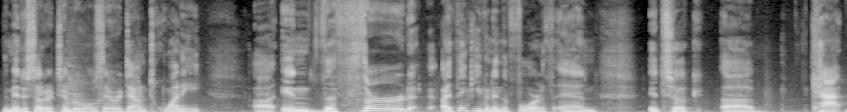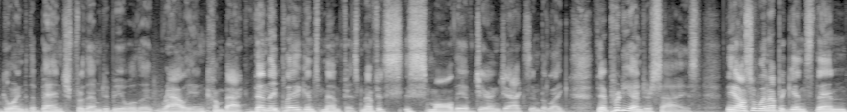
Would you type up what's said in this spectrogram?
the Minnesota Timberwolves. They were down twenty uh, in the third, I think even in the fourth, and it took. Uh, Cat going to the bench for them to be able to rally and come back. Then they play against Memphis. Memphis is small. They have Jaren Jackson, but like they're pretty undersized. They also went up against then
